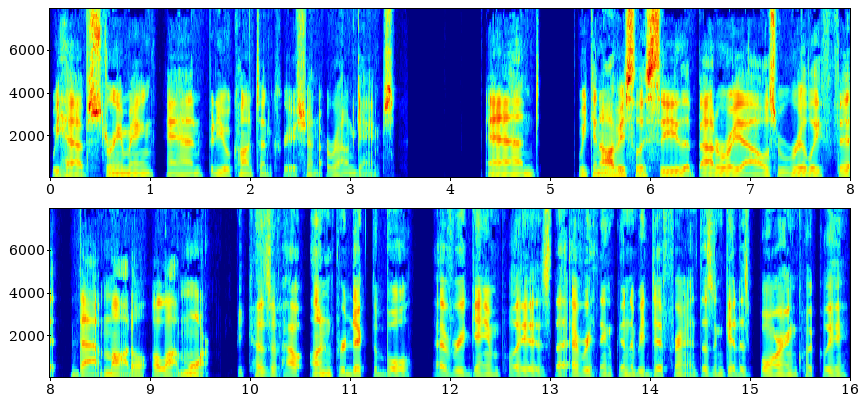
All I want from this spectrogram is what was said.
we have streaming and video content creation around games. And we can obviously see that battle royales really fit that model a lot more. because of how unpredictable every gameplay is that everything's going to be different it doesn't get as boring quickly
